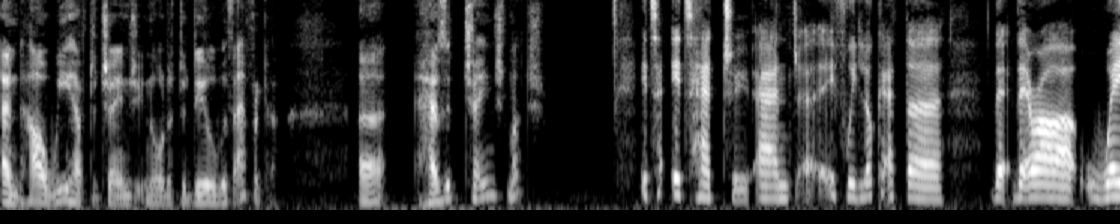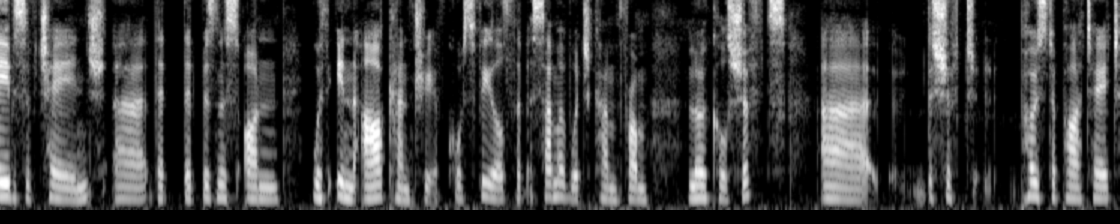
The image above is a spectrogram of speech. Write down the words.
and how we have to change in order to deal with Africa. Uh, has it changed much? It's it's had to, and uh, if we look at the there, there are waves of change uh, that that business on within our country, of course, feels that some of which come from local shifts. Uh, the shift post apartheid,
